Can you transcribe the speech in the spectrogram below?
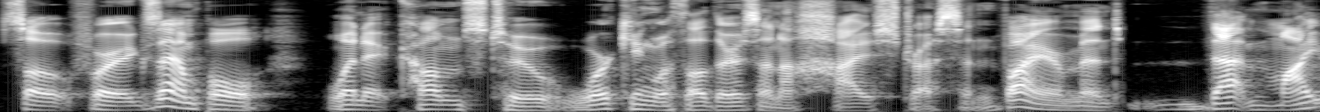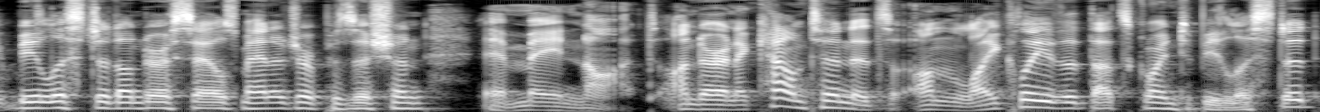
So, for example, when it comes to working with others in a high stress environment, that might be listed under a sales manager position. It may not. Under an accountant, it's unlikely that that's going to be listed,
